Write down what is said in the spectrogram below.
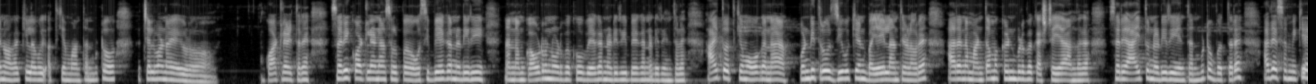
ಏನು ಆಗೋಕ್ಕಿಲ್ಲ ಅದಕ್ಕೆಮ್ಮ ಅಂತ ಅಂದ್ಬಿಟ್ಟು ಚೆಲ್ವಣ್ಣ ಇವಳು ಕ್ವಾಟ್ಲೆ ಹೇಳ್ತಾರೆ, ಸರಿ ಕ್ವಾಟ್ಲೆ ಸ್ವಲ್ಪ ಒಸಿ ಬೇಗ ನಡೀರಿ, ನಾನು ನಮ್ಮ ಗೌಡ್ರು ನೋಡಬೇಕು, ಬೇಗ ನಡೀರಿ ಬೇಗ ನಡೀರಿ ಅಂತಾಳೆ. ಆಯಿತು ಅದಕ್ಕೆಮ್ಮ ಹೋಗೋಣ. ಪಂಡಿತರು ಜೀವಕ್ಕೇನು ಭಯ ಇಲ್ಲ ಅಂತ ಹೇಳವ್ರೆ. ಆದರೆ ನಮ್ಮ ಅಣ್ಣ ತಮ್ಮ ಕಣ್ಣು ಬಿಡ್ಬೇಕು ಅಷ್ಟೇಯ? ಅಂದಾಗ, ಸರಿ ಆಯಿತು ನಡೀರಿ ಅಂತ ಅಂದ್ಬಿಟ್ಟು ಬರ್ತಾರೆ. ಅದೇ ಸಮಯಕ್ಕೆ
